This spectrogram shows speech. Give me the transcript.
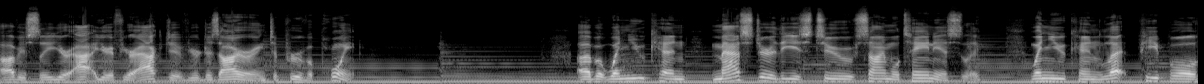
obviously, you're, a- you're if you're active, you're desiring to prove a point. But when you can master these two simultaneously, when you can let people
